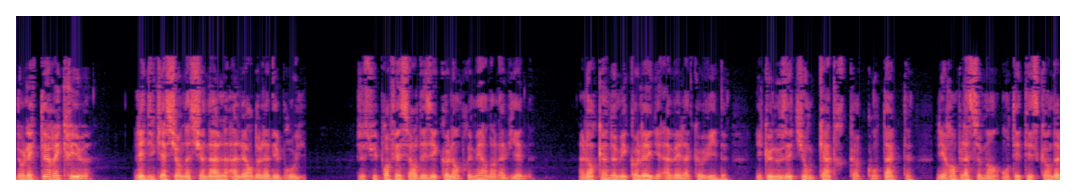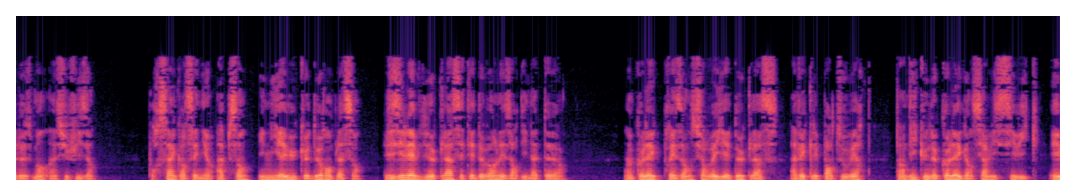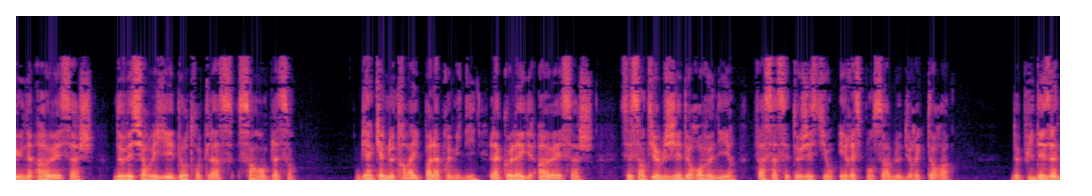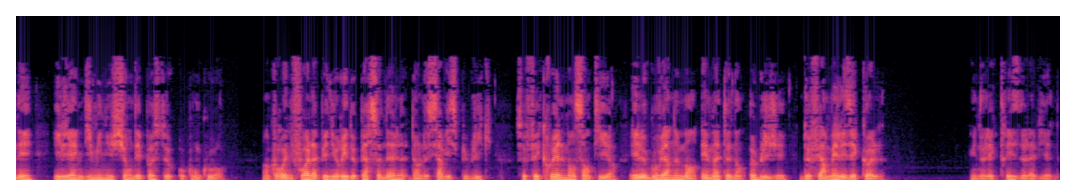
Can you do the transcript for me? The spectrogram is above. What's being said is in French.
Nos lecteurs écrivent: L'éducation nationale à l'heure de la débrouille. Je suis professeur des écoles en primaire dans la Vienne. Alors qu'un de mes collègues avait la Covid et que nous étions quatre cas contacts, les remplacements ont été scandaleusement insuffisants. Pour cinq enseignants absents, il n'y a eu que deux remplaçants. Les élèves d'une classe étaient devant les ordinateurs. Un collègue présent surveillait deux classes avec les portes ouvertes, tandis qu'une collègue en service civique et une AESH devait surveiller d'autres classes sans remplaçant. Bien qu'elle ne travaille pas l'après-midi, la collègue AESH s'est sentie obligée de revenir face à cette gestion irresponsable du rectorat. Depuis des années, il y a une diminution des postes au concours. Encore une fois, la pénurie de personnel dans le service public se fait cruellement sentir et le gouvernement est maintenant obligé de fermer les écoles. Une lectrice de la Vienne.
